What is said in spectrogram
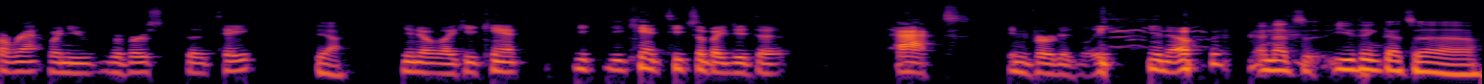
around when you reverse the tape. Yeah. You know, like you can't you, you can't teach somebody to act invertedly, you know? And that's you think that's a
